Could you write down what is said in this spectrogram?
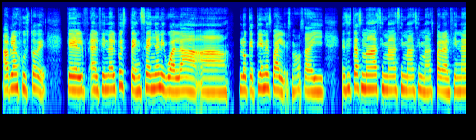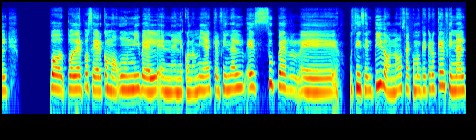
hablan justo de que al final pues te enseñan igual a, a lo que tienes vales, ¿no? O sea, y necesitas más y más y más y más para al final poder poseer como un nivel en, la economía que al final es súper eh, pues, sin sentido, ¿no? O sea, como que creo que al final,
